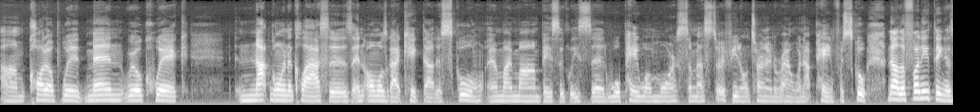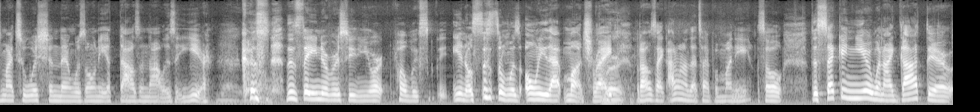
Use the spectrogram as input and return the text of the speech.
um, caught up with men real quick not going to classes and almost got kicked out of school. And my mom basically said, We'll pay one more semester. If you don't turn it around, we're not paying for school. Now, the funny thing is, my tuition then was only $1,000 a year because wow. the State University of New York public you know, system was only that much, right? right? But I was like, I don't have that type of money. So the second year when I got there,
